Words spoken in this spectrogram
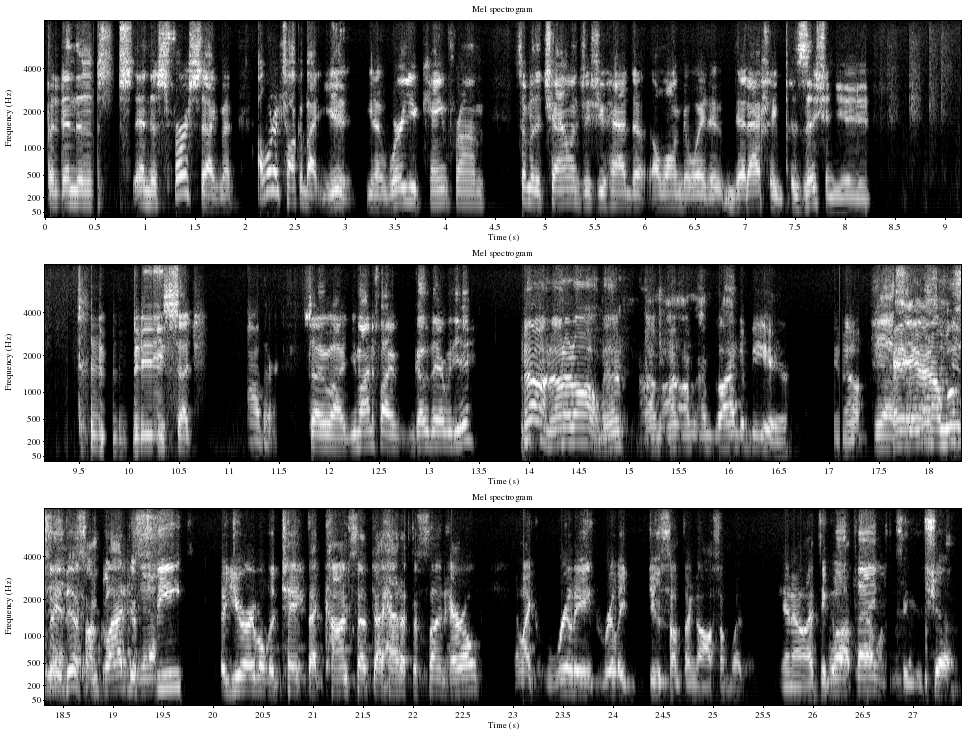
But in this in this first segment i want to talk about you you know where you came from some of the challenges you had to, along the way that, that actually positioned you to be such a father. So, uh, you mind if I go there with you? No, not at all, man. I'm, I'm, I'm glad to be here. You know, yeah. So and, and I will say that. this: I'm glad to yeah. see that you're able to take that concept I had at the Sun Herald and like really, really do something awesome with it. You know, I think well, about thank, that one your show.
